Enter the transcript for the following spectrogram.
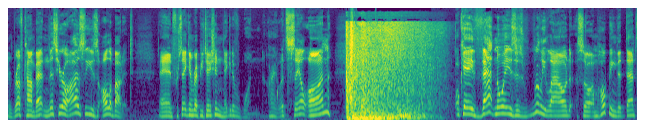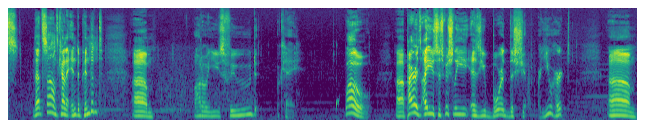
in rough combat, and this hero honestly is all about it. And Forsaken reputation, negative 1. Alright, let's sail on. Okay, that noise is really loud, so I'm hoping that that's... That sounds kind of independent. Um, auto use food. Okay. Whoa. Uh, pirates, I use suspiciously as you board the ship. Are you hurt? Um,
